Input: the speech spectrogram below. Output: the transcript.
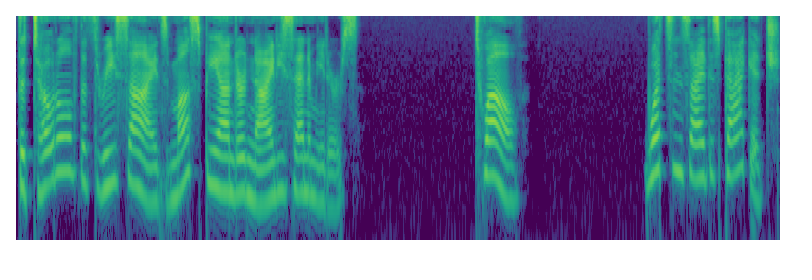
The total of the three sides must be under 90 centimeters. 12. What's inside this package?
